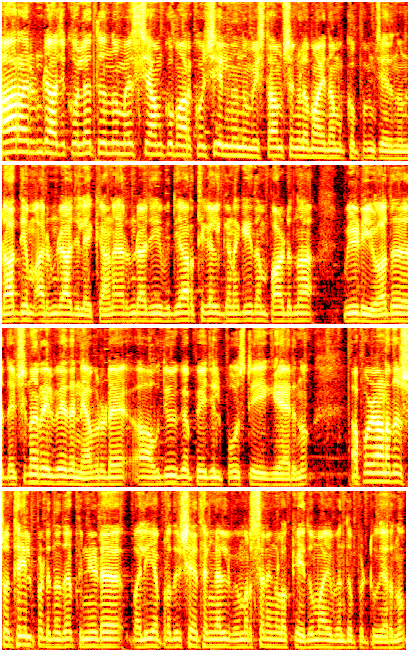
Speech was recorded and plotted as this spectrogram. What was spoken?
തവ അരുൺ രാജ് കൊല്ലത്ത് നിന്നും എസ് ശ്യാംകുമാർ കൊച്ചിയിൽ നിന്നും വിശദാംശങ്ങളുമായി നമുക്കൊപ്പം ചേരുന്നുണ്ട്. ആദ്യം അരുൺ രാജിലേക്കാണ്. അരുൺ രാജ് വിദ്യാർത്ഥികൾ ഗണഗീതം പാടുന്ന വീഡിയോ അത് ദക്ഷിണ റെയിൽവേ തന്നെ അവരുടെ ഔദ്യോഗിക പേജിൽ പോസ്റ്റ് ചെയ്യുകയായിരുന്നു. അപ്പോഴാണത് ശ്രദ്ധയിൽപ്പെടുന്നത്. പിന്നീട് വലിയ പ്രതിഷേധങ്ങൾ വിമർശനങ്ങളൊക്കെ ഇതുമായി ബന്ധപ്പെട്ടുയർന്നു.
